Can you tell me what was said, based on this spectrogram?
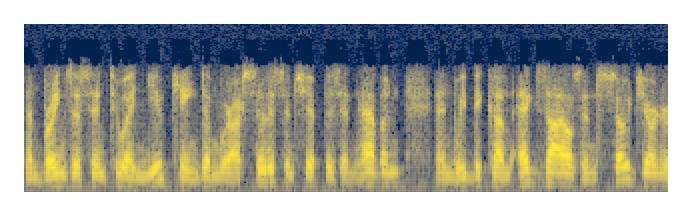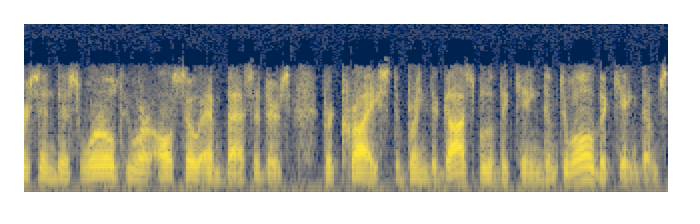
and brings us into a new kingdom where our citizenship is in heaven and we become exiles and sojourners in this world who are also ambassadors for Christ to bring the gospel of the kingdom to all the kingdoms.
